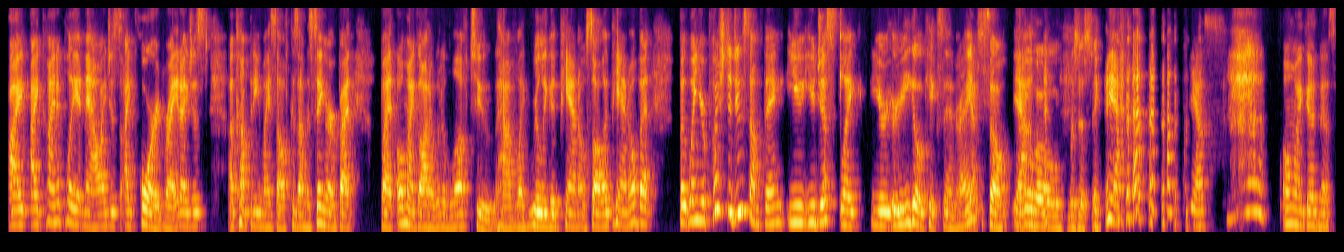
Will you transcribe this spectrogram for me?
I i kind of play it now. I just i chord right? I just accompany myself because i'm a singer. But but oh my god i would have loved to have like really good piano solid piano. But but when you're pushed to do something you you just like your your ego kicks in right? Yes. so yeah. Resisting. Yeah. Yes Oh my goodness.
